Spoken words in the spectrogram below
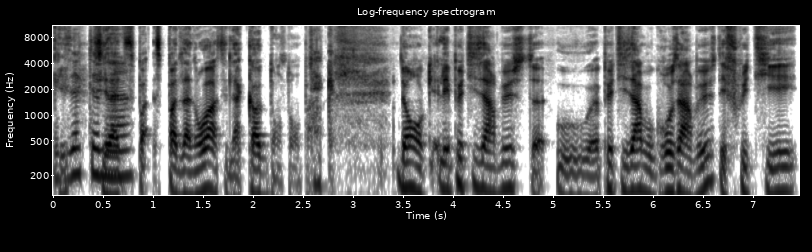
Exactement. C'est pas, pas, de la noix, c'est de la coque dont on parle. Donc, les petits arbustes ou euh, petits arbres ou gros arbustes, des fruitiers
